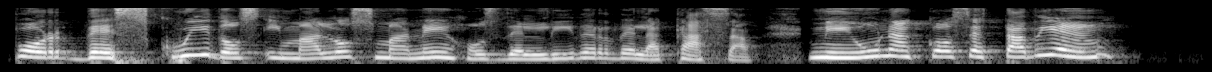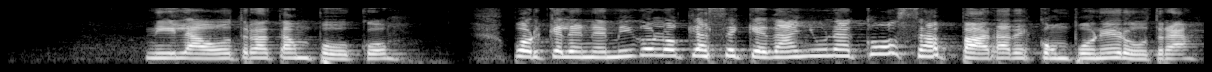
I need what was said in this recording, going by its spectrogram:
por descuidos y malos manejos del líder de la casa. Ni una cosa está bien, ni la otra tampoco. Porque el enemigo lo que hace es que daña una cosa para descomponer otra.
